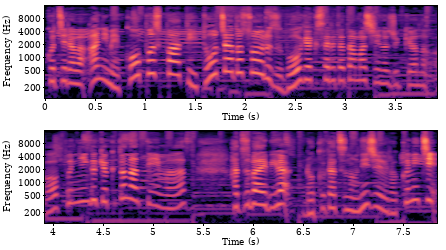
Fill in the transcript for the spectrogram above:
こちらはアニメ「コープスパーティー Tortured Souls 暴虐された魂の儒教」のオープニング曲となっています。発売日は6月の26日。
